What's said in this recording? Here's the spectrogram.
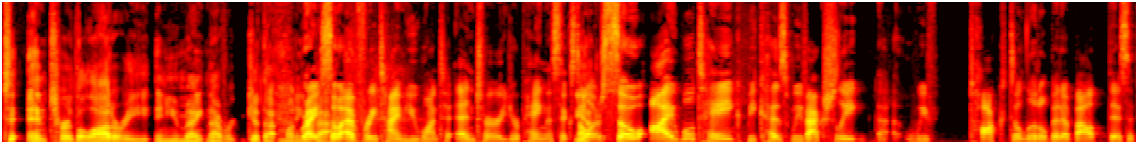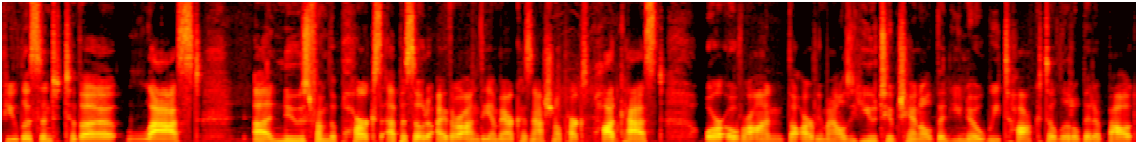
to enter the lottery, and you might never get that money Right. back. So every time you want to enter, you're paying the six dollars. Yeah. So I will take because we've actually uh, we've talked a little bit about this. If you listened to the last uh, news from the parks episode, either on the America's National Parks podcast or over on the RV Miles YouTube channel, then you know we talked a little bit about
